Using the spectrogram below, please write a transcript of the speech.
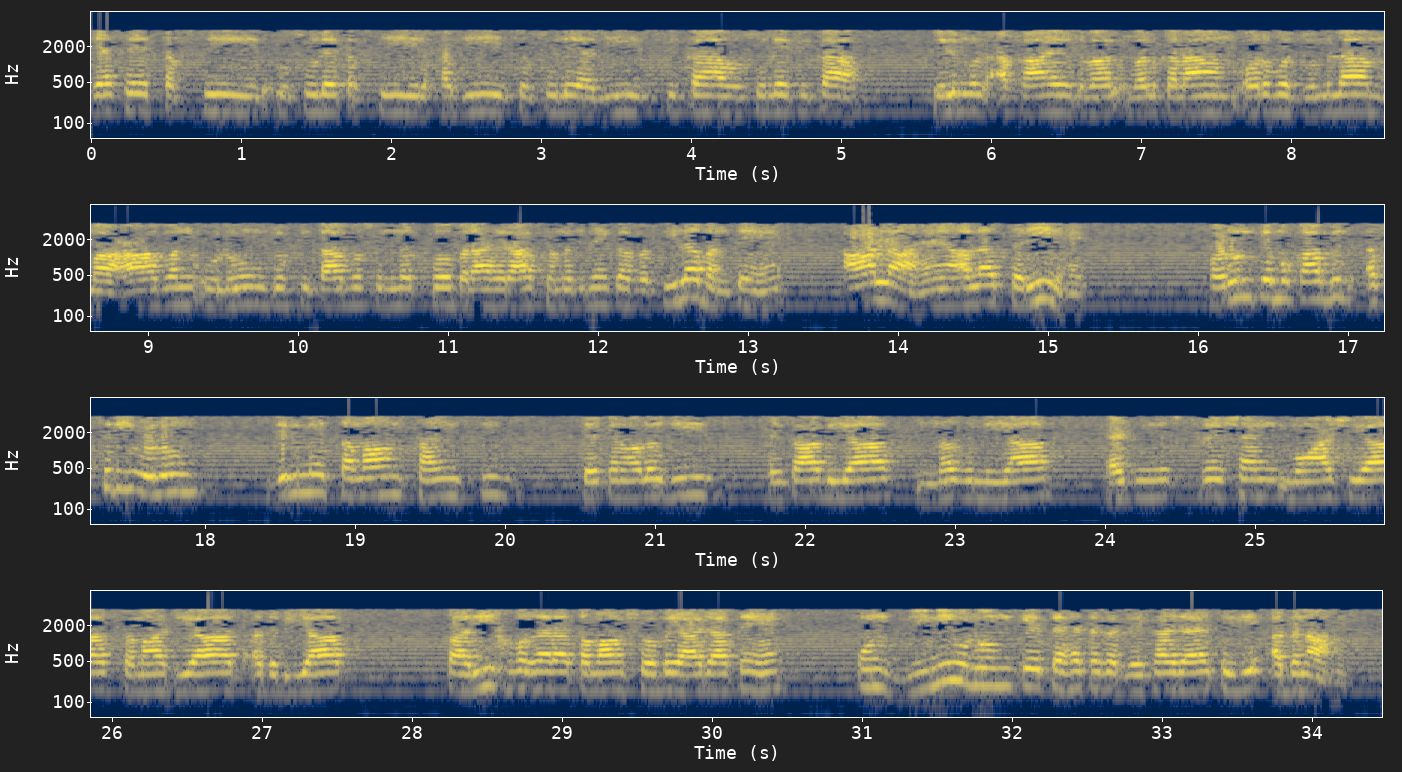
جیسے تفسیر، اصول تفسیر، حدیث، اصول حدیث، فقہ، اصول فقہ علم العقائد والکلام اور وہ جملہ معاون علوم جو کتاب و سنت کو براہ راست سمجھنے کا وسیلہ بنتے ہیں، اعلیٰ ہیں، اعلیٰ ترین ہیں۔ اور ان کے مقابل عصری علوم جن میں تمام سائنسی ٹیکنالوجیز حسابیات، نظمیات، ایڈمنسٹریشن، معاشیات، سماجیات، ادبیات، تاریخ وغیرہ تمام شعبے آ جاتے ہیں، ان دینی علوم کے تحت اگر دیکھا جائے تو یہ ادنا ہے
